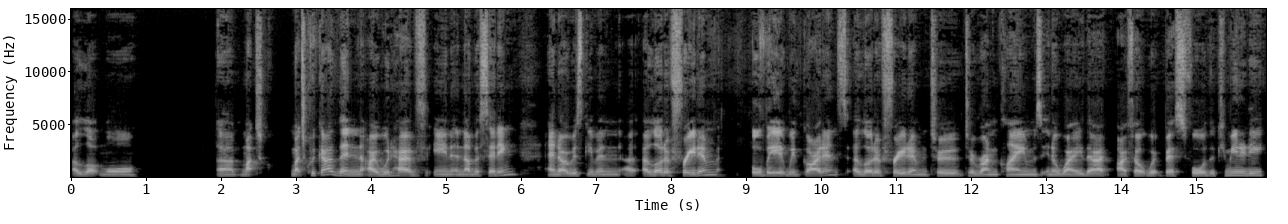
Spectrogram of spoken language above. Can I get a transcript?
a lot more uh, much much quicker than i would have in another setting and i was given a, a lot of freedom albeit with guidance a lot of freedom to to run claims in a way that i felt worked best for the community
